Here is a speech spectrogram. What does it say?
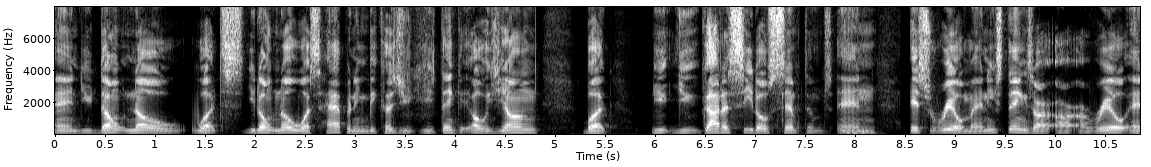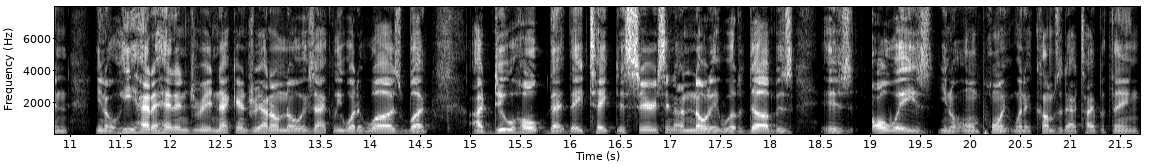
and you don't know what's you don't know what's happening because you you think oh he's young, but you you got to see those symptoms mm-hmm. and. It's real, man. These things are, are are real, and you know he had a head injury, neck injury. I don't know exactly what it was, but I do hope that they take this serious, and I know they will. The dub is is always you know on point when it comes to that type of thing,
